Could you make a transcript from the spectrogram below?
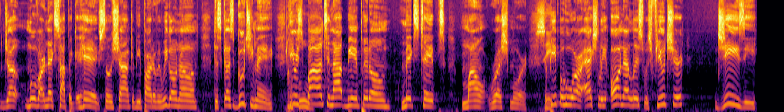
jump, move our next topic ahead so Sean can be part of it. We gonna um, discuss Gucci Mane. He Oh, respond to not being put on mixtapes Mount Rushmore. Sick. The people who are actually on that list was Future, Jeezy,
